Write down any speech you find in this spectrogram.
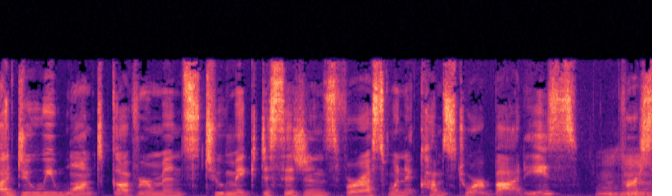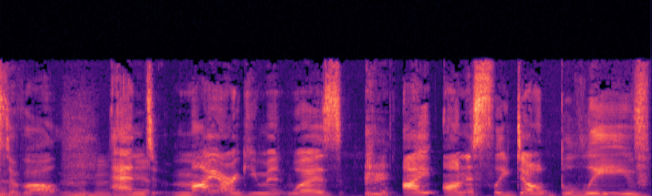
uh, do we want governments to make decisions for us when it comes to our bodies, first of all? And my argument was I honestly don't believe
